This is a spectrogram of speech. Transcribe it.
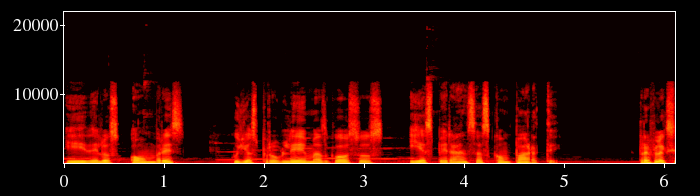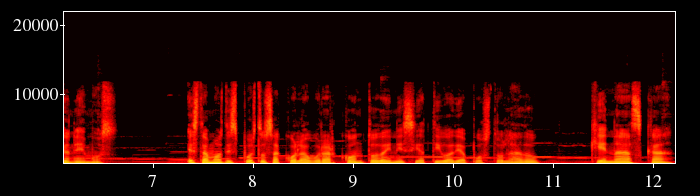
y de los hombres cuyos problemas, gozos y esperanzas comparte. Reflexionemos. Estamos dispuestos a colaborar con toda iniciativa de apostolado que nazca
